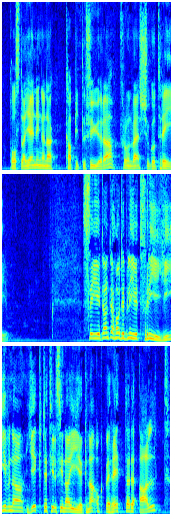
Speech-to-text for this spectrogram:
Apostlagärningarna kapitel 4 från vers 23. Sedan de hade blivit frigivna gick de till sina egna och berättade allt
